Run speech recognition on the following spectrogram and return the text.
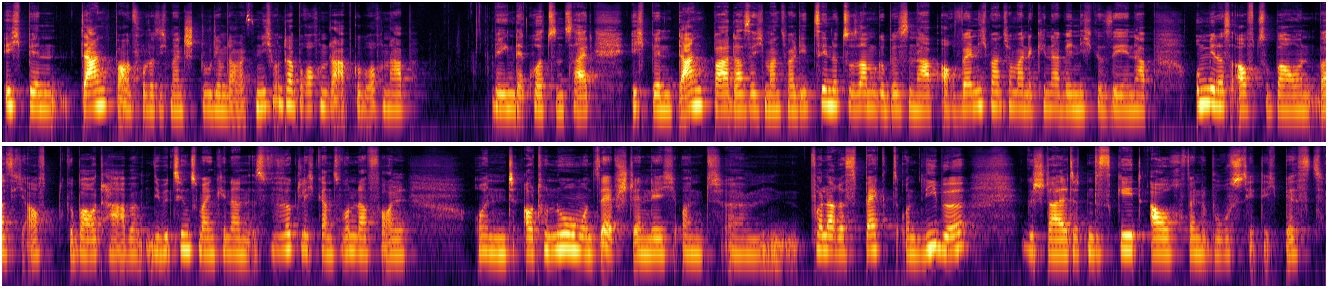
ich bin dankbar und froh, dass ich mein Studium damals nicht unterbrochen oder abgebrochen habe wegen der kurzen Zeit. Ich bin dankbar, dass ich manchmal die Zähne zusammengebissen habe, auch wenn ich manchmal meine Kinder wenig gesehen habe, um mir das aufzubauen, was ich aufgebaut habe. Die Beziehung zu meinen Kindern ist wirklich ganz wundervoll und autonom und selbstständig und ähm, voller Respekt und Liebe gestaltet. Und das geht auch, wenn du berufstätig bist.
